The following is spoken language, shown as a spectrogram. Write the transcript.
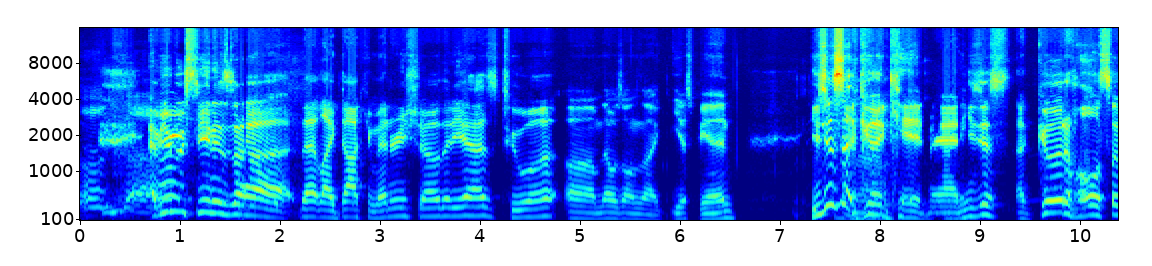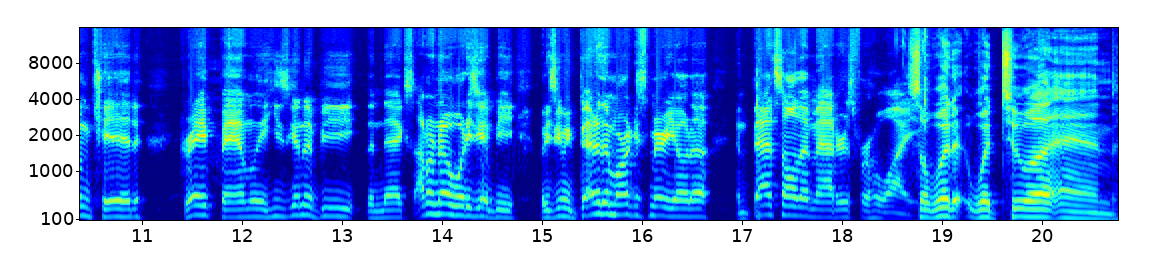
oh, Have you seen his uh that like documentary show that he has, Tua? Um, that was on like ESPN. He's just a good kid, man. He's just a good, wholesome kid. Great family. He's gonna be the next. I don't know what he's gonna be, but he's gonna be better than Marcus Mariota, and that's all that matters for Hawaii. So would would Tua and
